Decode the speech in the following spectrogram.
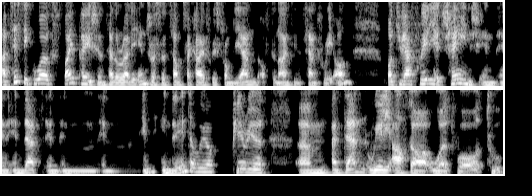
artistic works by patient had already interested some psychiatrists from the end of the 19th century on. But you have really a change in, in, in that in, in, in, in, in the interview period, um, and then really after World War II.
